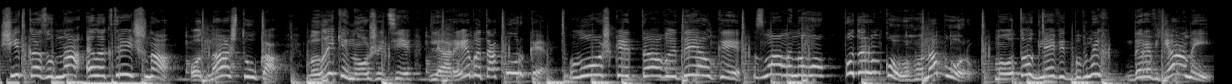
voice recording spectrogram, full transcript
Щітка зубна електрична одна штука, великі ножиці для риби та курки, ложки та виделки з маминого подарункового набору, молоток для відбивних дерев'яний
